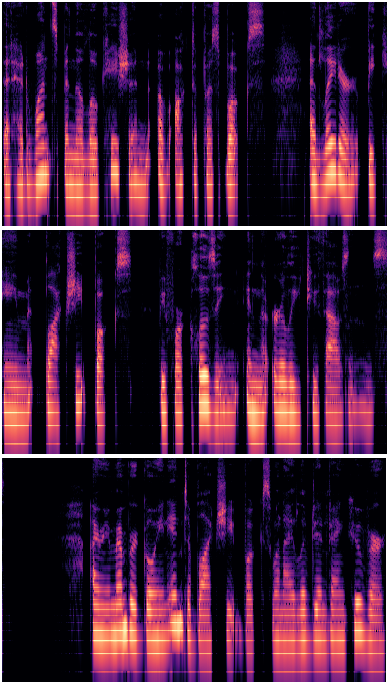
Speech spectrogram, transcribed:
that had once been the location of Octopus Books and later became Black Sheep Books before closing in the early 2000s. I remember going into Black Sheep Books when I lived in Vancouver,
